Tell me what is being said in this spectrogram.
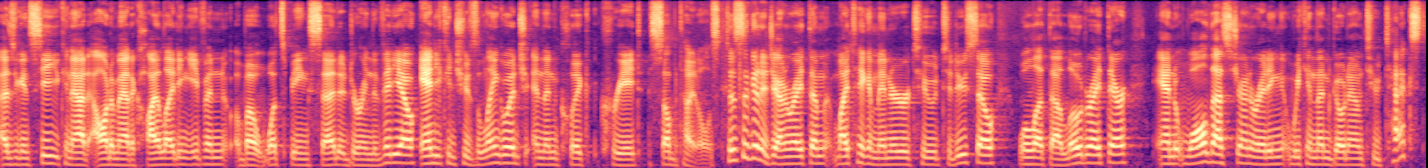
as you can see, you can add automatic highlighting even about what's being said during the video. And you can choose the language and then click create subtitles. This is gonna generate them. It might take a minute or two to do so. We'll let that load right there. And while that's generating, we can then go down to text.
